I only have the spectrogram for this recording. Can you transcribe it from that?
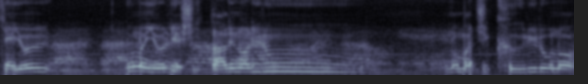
chơi yếu lúc này yếu liệt sĩ ta lên nó đi luôn. Nó mà chỉ khử đi luôn nó.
